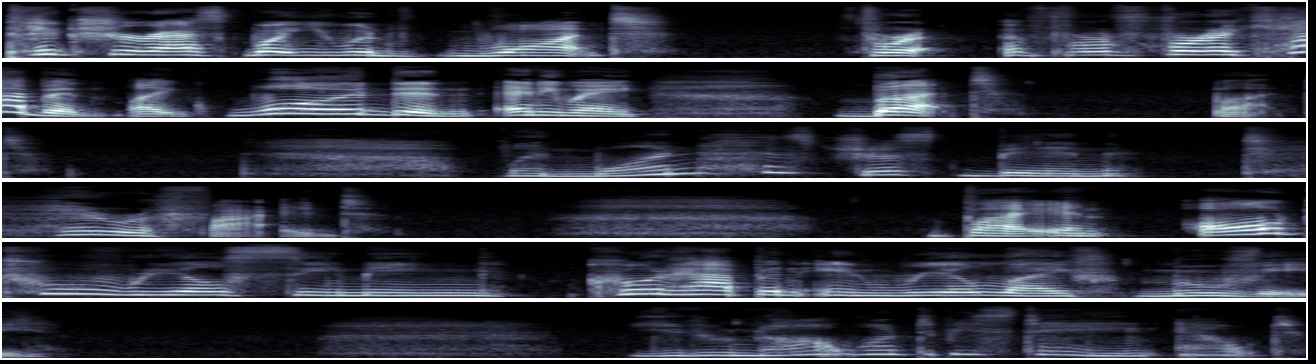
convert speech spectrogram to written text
picturesque what you would want for for for a cabin, like wood and anyway. But but when one has just been terrified by an all too real seeming, could happen in real life movie, you do not want to be staying out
